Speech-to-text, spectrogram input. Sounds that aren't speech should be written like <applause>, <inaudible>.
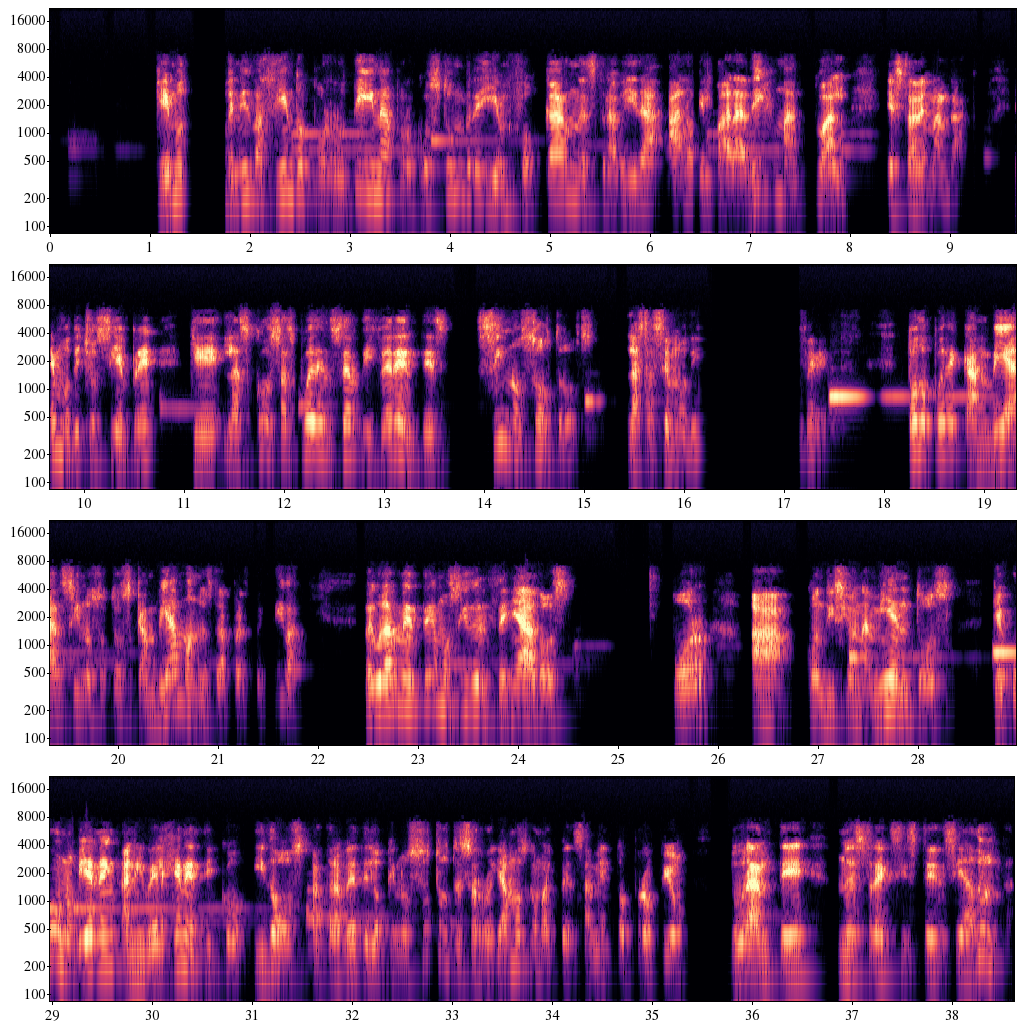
que hemos venido haciendo por rutina, por costumbre y enfocar nuestra vida a lo que el paradigma actual está demandando. Hemos dicho siempre que las cosas pueden ser diferentes si nosotros las hacemos diferentes. Todo puede cambiar si nosotros cambiamos nuestra perspectiva. Regularmente hemos sido enseñados por a condicionamientos que uno vienen a nivel genético y dos a través de lo que nosotros desarrollamos como el pensamiento propio durante nuestra existencia adulta.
